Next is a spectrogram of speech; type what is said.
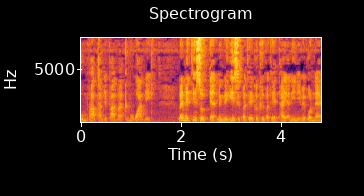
กุมภาพันธ์ที่ผ่านมาคือเมื่อวานนี้ และในที่สุดเนี่ยหนึ่งใน 20 ประเทศก็คือประเทศไทยอันนี้หนีไม่พ้นแน่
